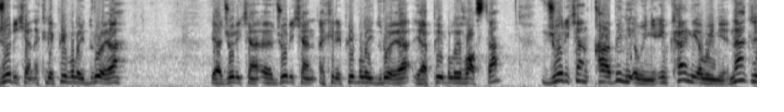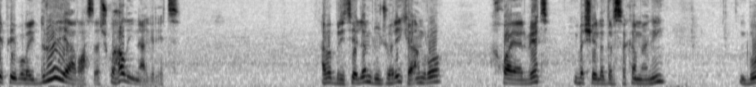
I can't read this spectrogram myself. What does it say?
جۆریکیان ئەکرێ پێی بڵێ درۆیە یا جۆریکیان جۆریکیان ئەکرێ پێی بڵێ درۆیە یا پێی بڵێ ڕاستە؟ جۆریکیان قابلی ئەوەی نیە ئیمکانی ئەوەی نیە ناگرێت پێی بڵێ درۆی یا ڕاستە؟ شکو هەڵی ناگرێت؟ ئەمە بریتە لەم دوو جۆری کە ئەمڕۆ خوایار بێت بەشێ لە دەرسەکەمانی بۆ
